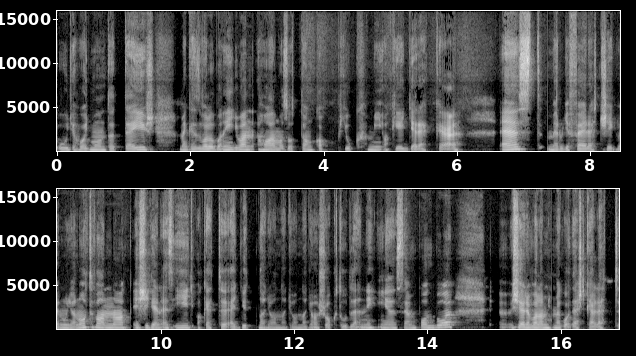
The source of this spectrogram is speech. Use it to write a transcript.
úgy, ahogy mondtad te is, meg ez valóban így van, halmozottan kapjuk mi a két gyerekkel ezt, mert ugye fejlettségben ugyanott vannak, és igen, ez így a kettő együtt nagyon-nagyon-nagyon sok tud lenni ilyen szempontból, és erre valami megoldást kellett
